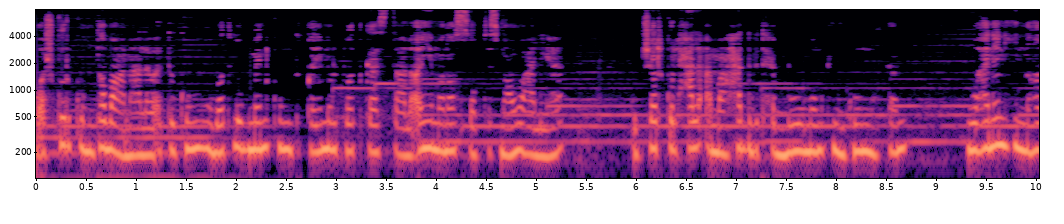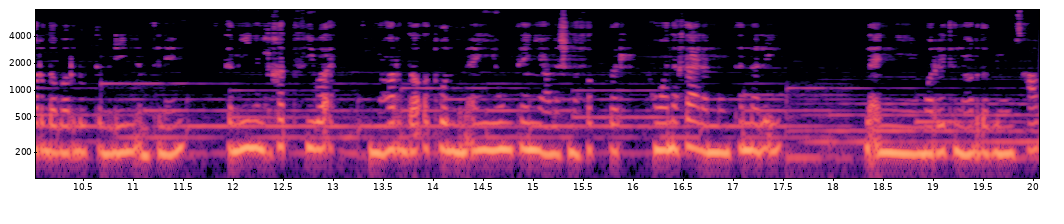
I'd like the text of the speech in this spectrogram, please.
وأشكركم طبعا على وقتكم وبطلب منكم تقيموا البودكاست على أي منصة بتسمعوه عليها. وتشاركوا الحلقة مع حد بتحبوه ممكن يكون مهتم. وهننهي النهاردة برضو بتمرين الإمتنان. التمرين اللي خدت فيه وقت النهاردة أطول من أي يوم تاني علشان أفكر هو أنا فعلا ممتنة لإيه؟ لأني مريت النهاردة بيوم صعب.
